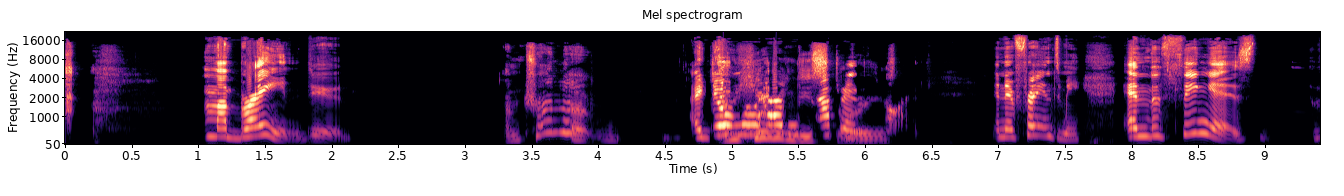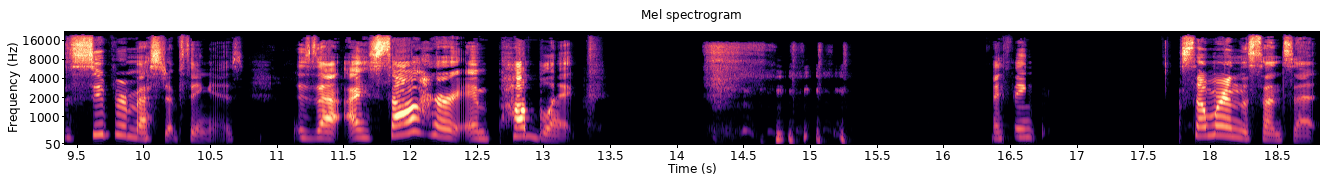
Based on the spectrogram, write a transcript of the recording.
I- my brain, dude. I'm trying to I don't I'm know how this these happens, stories. And it frightens me. And the thing is, the super messed up thing is, is that I saw her in public. I think somewhere in the sunset,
